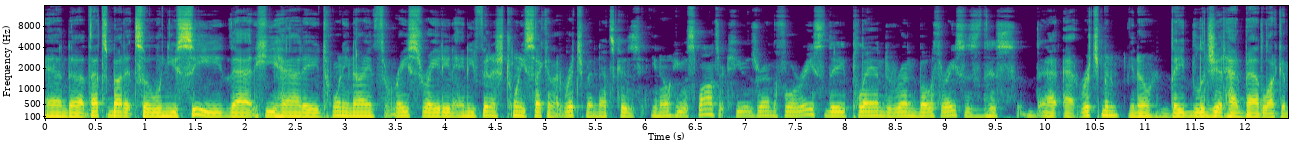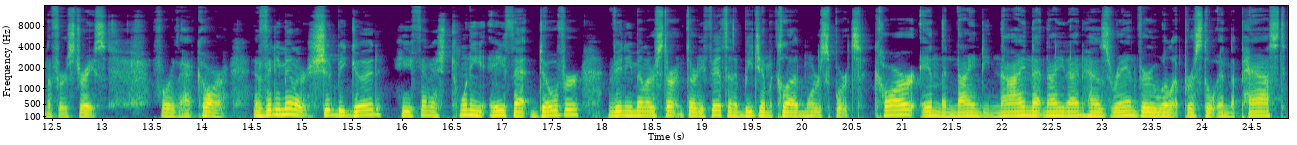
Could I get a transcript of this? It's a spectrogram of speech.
and uh, that's about it. So when you see that he had a 29th race rating and he finished 22nd at Richmond, that's because you know he was sponsored. He was running the full race. They planned to run both races this at, at, Richmond. You know they legit had bad luck in the first race for that car. And Vinnie Miller should be good. He finished 28th at Dover. Vinnie Miller starting 35th in a BJ McLeod Motorsports car in the 99. That 99 has ran very well at Bristol in the past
